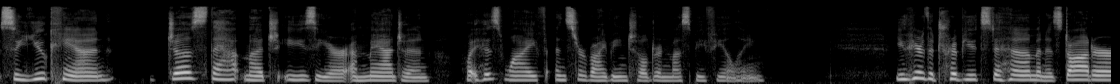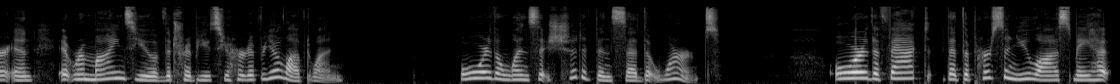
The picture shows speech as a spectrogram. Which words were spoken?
So you can just that much easier imagine what his wife and surviving children must be feeling. You hear the tributes to him and his daughter and it reminds you of the tributes you heard of your loved one or the ones that should have been said that weren't or the fact that the person you lost may have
